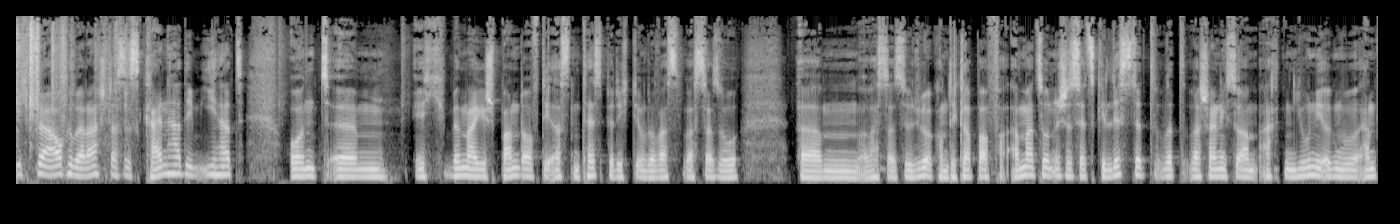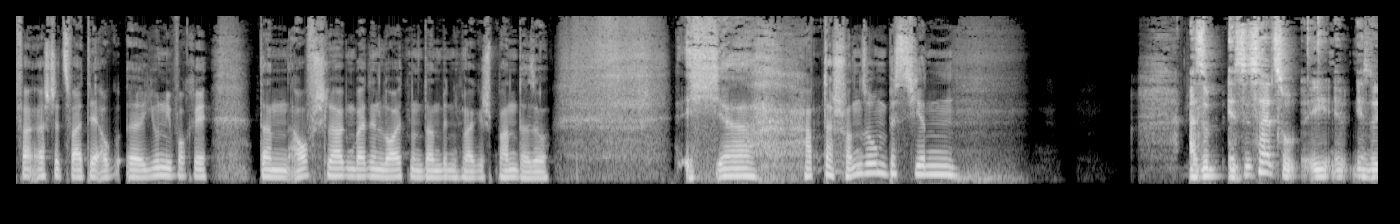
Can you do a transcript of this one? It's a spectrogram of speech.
ich bin auch überrascht, dass es kein HDMI hat und ähm, ich bin mal gespannt auf die ersten Testberichte oder was, was da so, ähm, was da so rüberkommt. Ich glaube, auf Amazon ist es jetzt gelistet, wird wahrscheinlich so am 8. Juni irgendwo Anfang, erste, zweite äh, Juniwoche dann aufschlagen bei den Leuten und dann bin ich mal gespannt. Also ich äh, habe da schon so ein bisschen also es ist halt so, also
